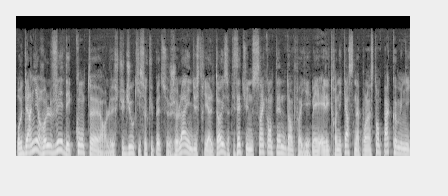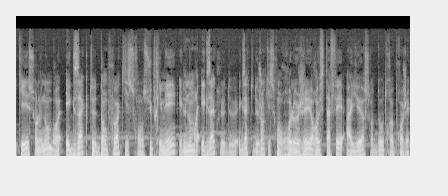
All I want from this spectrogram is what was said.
Au dernier relevé des compteurs, le studio qui s'occupait de ce jeu-là, Industrial Toys, c'était une cinquantaine d'employés. Mais Electronic Arts n'a pour l'instant pas communiqué sur le nombre exact d'emplois qui seront supprimés et le nombre exact de, exact de gens qui seront relogés, restaffés ailleurs sur d'autres projets.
